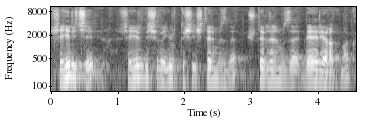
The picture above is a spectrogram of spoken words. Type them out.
Şehir içi, şehir dışı ve yurt dışı işlerimizle müşterilerimize değer yaratmak,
